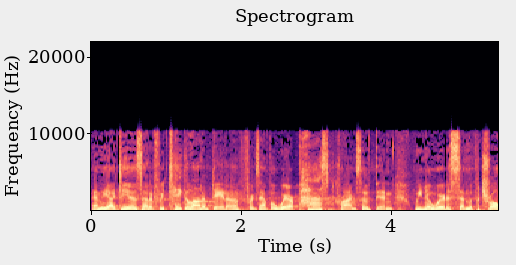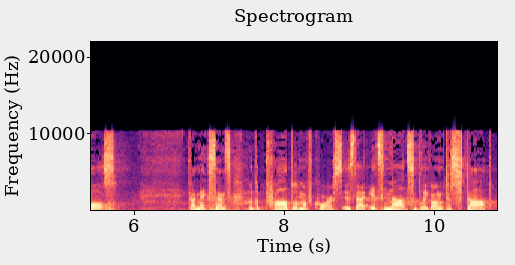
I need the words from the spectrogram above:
And the idea is that if we take a lot of data, for example, where past crimes have been, we know where to send the patrols. That makes sense. But the problem, of course, is that it's not simply going to stop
